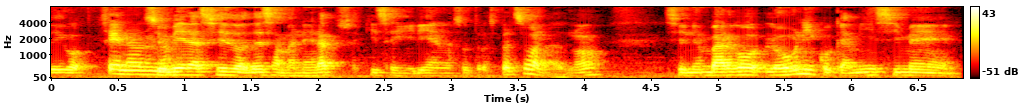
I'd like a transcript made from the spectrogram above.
digo, Sí, no, no, si hubiera sido de esa manera, pues aquí seguirían las otras personas, ¿no? Sin embargo, lo único que a mí sí me,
